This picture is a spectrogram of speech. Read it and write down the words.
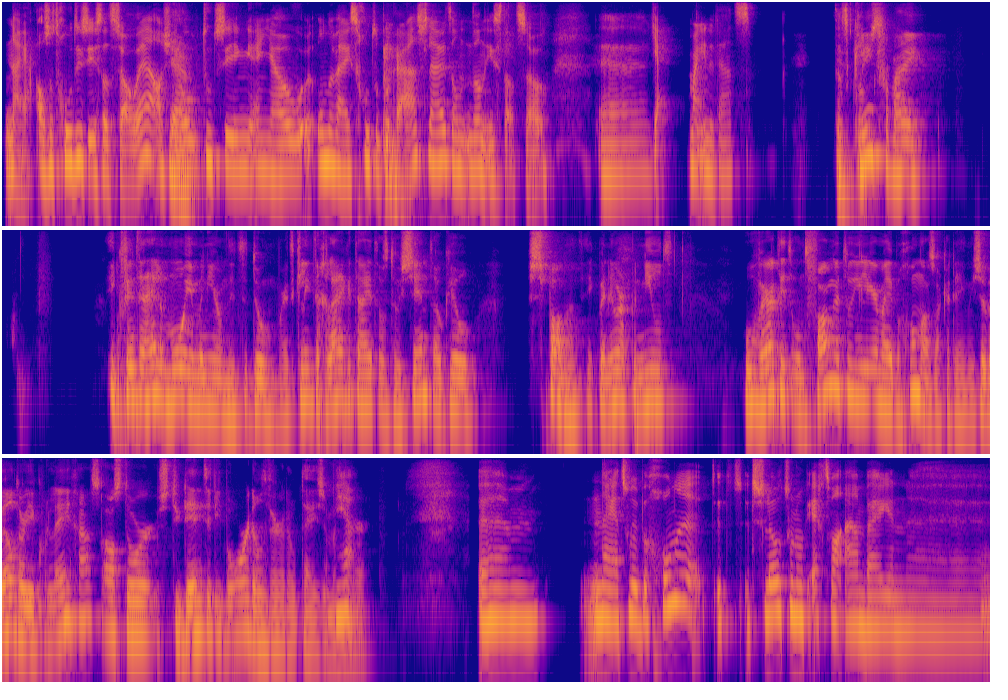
Nou ja, als het goed is, is dat zo. Hè? Als jouw Ja. toetsing en jouw onderwijs goed op elkaar aansluit, dan, dan is dat zo. Ja, maar inderdaad. Het Dat klinkt voor mij. Ik vind het een hele mooie manier om dit te doen. Maar het klinkt tegelijkertijd als docent ook heel spannend. Ik ben heel erg benieuwd. Hoe werd dit ontvangen toen jullie ermee begonnen als academie? Zowel door je collega's als door studenten die beoordeeld werden op deze manier. Ehm, nou ja, toen we begonnen, het, het sloot toen ook echt wel aan bij een, eh,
